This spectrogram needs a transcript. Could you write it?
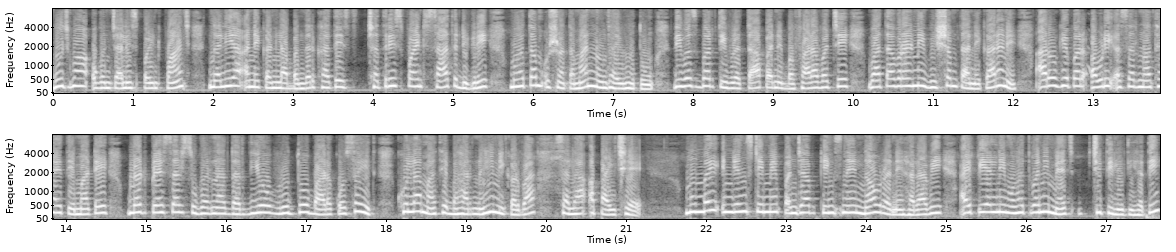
ભુજમાં ઓગણચાલીસ પાંચ, નલિયા અને કંડલા બંદર ખાતે છત્રીસ સાત ડિગ્રી મહત્તમ ઉષ્ણતામાન નોંધાયું હતું. દિવસભર તીવ્ર તાપ અને બફારા વચ્ચે વાતાવરણની વિષમતાને કારણે આરોગ્ય પર અવળી અસર ન થાય તે માટે બ્લડ પ્રેશર, સુગરના દર્દીઓ, વૃદ્ધો, બાળકો સહિત ખુલ્લા માથે બહાર નહીં નીકળવા સલાહ અપાઈ છે. મુંબઈ ઇન્ડિયન્સ ટીમે પંજાબ કિંગ્સને નવ રને હરાવી આઈપીએલની મહત્વની મેચ જીતી લીધી હતી.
